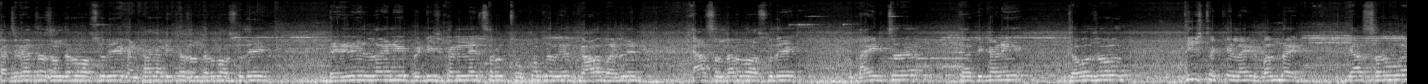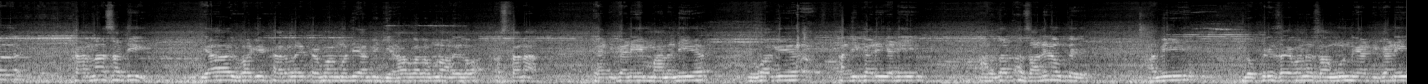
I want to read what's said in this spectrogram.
कचऱ्याचा संदर्भ असू दे घंटागाडीचा संदर्भ असू दे ड्रेनेज लाईन ब्रिटिश करले सर्व चोकप झालेत गाळ भरलेत. या संदर्भात असू दे लाईटचं त्या ठिकाणी जवळजवळ तीस टक्के लाइट बंद आहेत. या सर्व कारणासाठी या विभागीय कार्यालय क्रमांकमध्ये आम्ही घेरावाला म्हणून आलेलो असताना त्या ठिकाणी माननीय विभागीय अधिकारी यांनी अर्धा तास आले नव्हते. आम्ही लोकरे साहेबांना सांगून या ठिकाणी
